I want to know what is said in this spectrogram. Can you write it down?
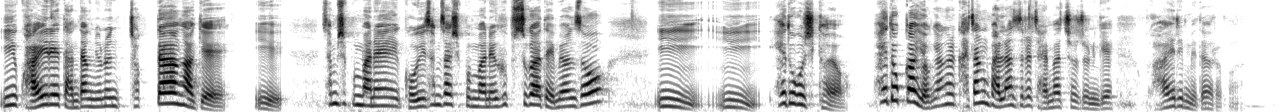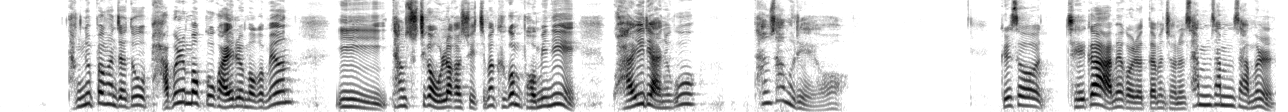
이 과일의 단당류는 적당하게 이 30분 만에 거의 3, 40분 만에 흡수가 되면서 이, 이 해독을 시켜요. 해독과 영양을 가장 밸런스를 잘 맞춰주는 게 과일입니다, 여러분. 당뇨병 환자도 밥을 먹고 과일을 먹으면 이 당 수치가 올라갈 수 있지만 그건 범인이 과일이 아니고 탄수화물이에요. 그래서 제가 암에 걸렸다면 저는 333을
